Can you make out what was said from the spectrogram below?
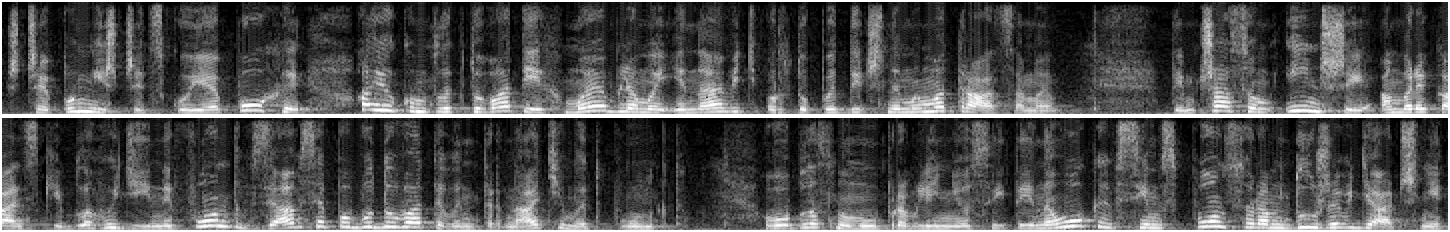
ще поміщицької епохи, а й укомплектувати їх меблями і навіть ортопедичними матрацами. Тим часом інший американський благодійний фонд взявся побудувати в інтернаті медпункт. В обласному управлінні освіти і науки всім спонсорам дуже вдячні,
